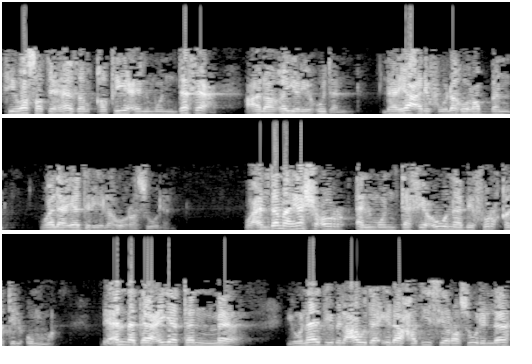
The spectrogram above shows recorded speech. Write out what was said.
في وسط هذا القطيع المندفع على غير هدى لا يعرف له ربا ولا يدري له رسولا. وعندما يشعر المنتفعون بفرقة الأمة بأن داعية ما ينادي بالعودة إلى حديث رسول الله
